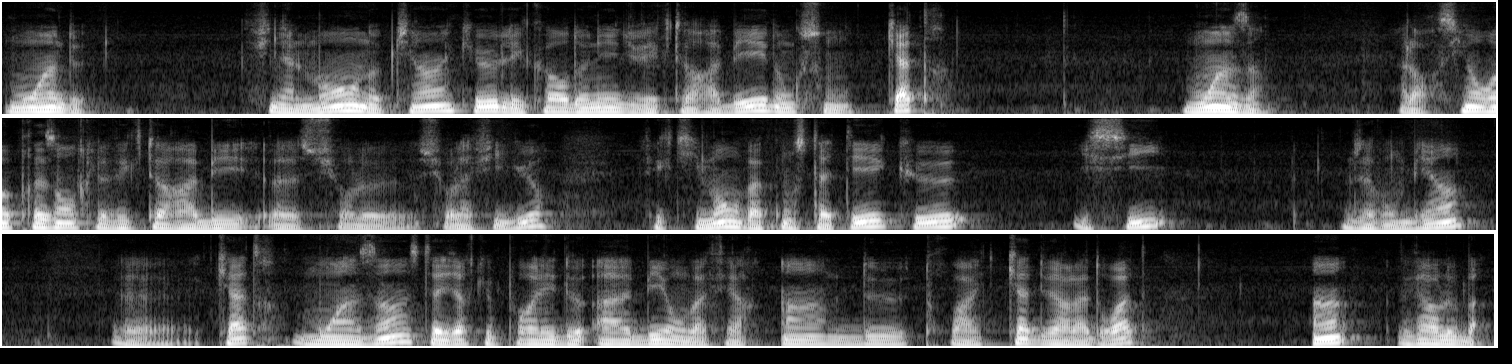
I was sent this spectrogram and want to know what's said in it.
moins 2 finalement, on obtient que les coordonnées du vecteur AB donc, sont 4 moins 1. Alors, si on représente le vecteur AB euh, sur, le, sur la figure, effectivement, on va constater que ici, nous avons bien 4 euh, moins 1, c'est-à-dire que pour aller de A à B, on va faire 1, 2, 3, 4 vers la droite, 1 vers le bas.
